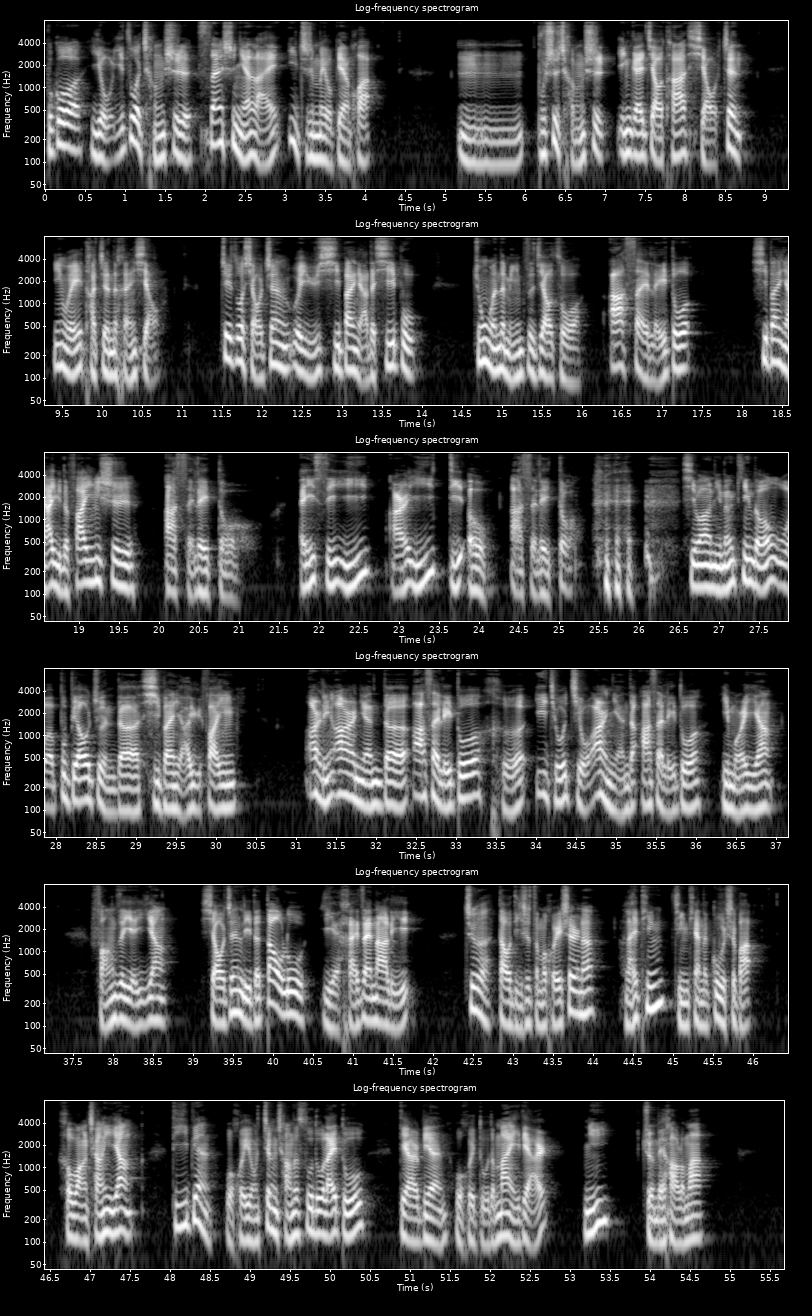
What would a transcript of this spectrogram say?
不过有一座城市三十年来一直没有变化。嗯，不是城市，应该叫它小镇，因为它真的很小。这座小镇位于西班牙的西部，中文的名字叫做阿塞雷多，西班牙语的发音是阿塞雷多，A C E R E D O，阿塞雷多。希望你能听懂我不标准的西班牙语发音。二零二二年的阿塞雷多和一九九二年的阿塞雷多一模一样，房子也一样。小镇里的道路也还在那里，这到底是怎么回事呢？来听今天的故事吧。和往常一样，第一遍我会用正常的速度来读，第二遍我会读得慢一点儿。你准备好了吗？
